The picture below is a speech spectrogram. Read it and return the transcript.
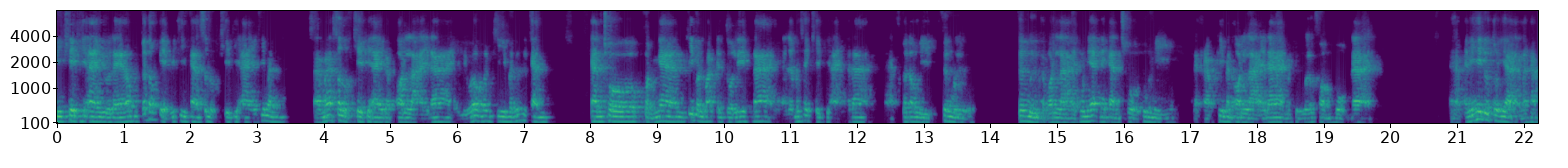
มี KPI อยู่แล้ว ก็ต้องเปลี่ยนวิธีการสรุป KPI ที่มันสามารถสรุป KPI แบบออนไลน์ได้ หรือว่าบางทีมันก็คือการการโชว์ผลงานที่มันวัดเป็นตัวเลขได้ อาจจะไม่ใช่ KPI ก็ได้นะครับก็ต้องมีเครื่องมือ รื่องมือแบบออนไลน์พวกนี้ในการโชว์พวกนี้นะครับ ที่มันออนไลน์ได้มันถึง work from home ได้นะครับอันนี้ให้ดูตัวอย่างนะครับ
